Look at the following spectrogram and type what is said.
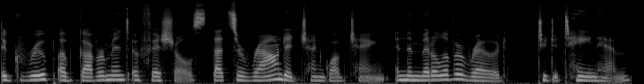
the group of government officials that surrounded Chen Guangcheng in the middle of a road to detain him.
